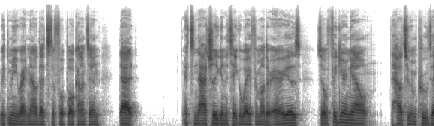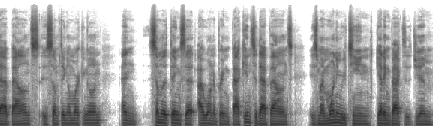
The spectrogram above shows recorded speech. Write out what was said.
with me right now, that's the football content, that it's naturally going to take away from other areas. So figuring out how to improve that balance is something I'm working on. And some of the things that I want to bring back into that balance is my morning routine, getting back to the gym,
